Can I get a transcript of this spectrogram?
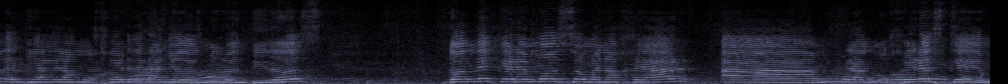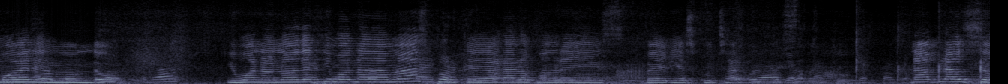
del Día de la Mujer del año 2022, donde queremos homenajear a las mujeres que mueven el mundo. Y bueno, no decimos nada más porque ahora lo podréis ver y escuchar perfectamente. Un aplauso.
